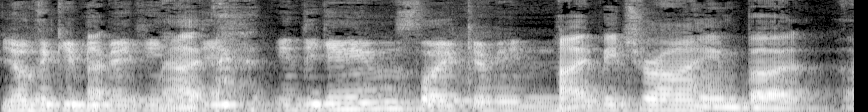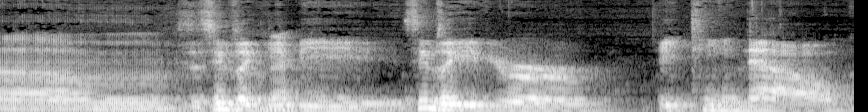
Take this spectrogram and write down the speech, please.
You don't think you'd be I- making indie, indie games? Like, I mean, I'd be trying, but um, it seems like you'd be. It seems like if you were 18 now,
